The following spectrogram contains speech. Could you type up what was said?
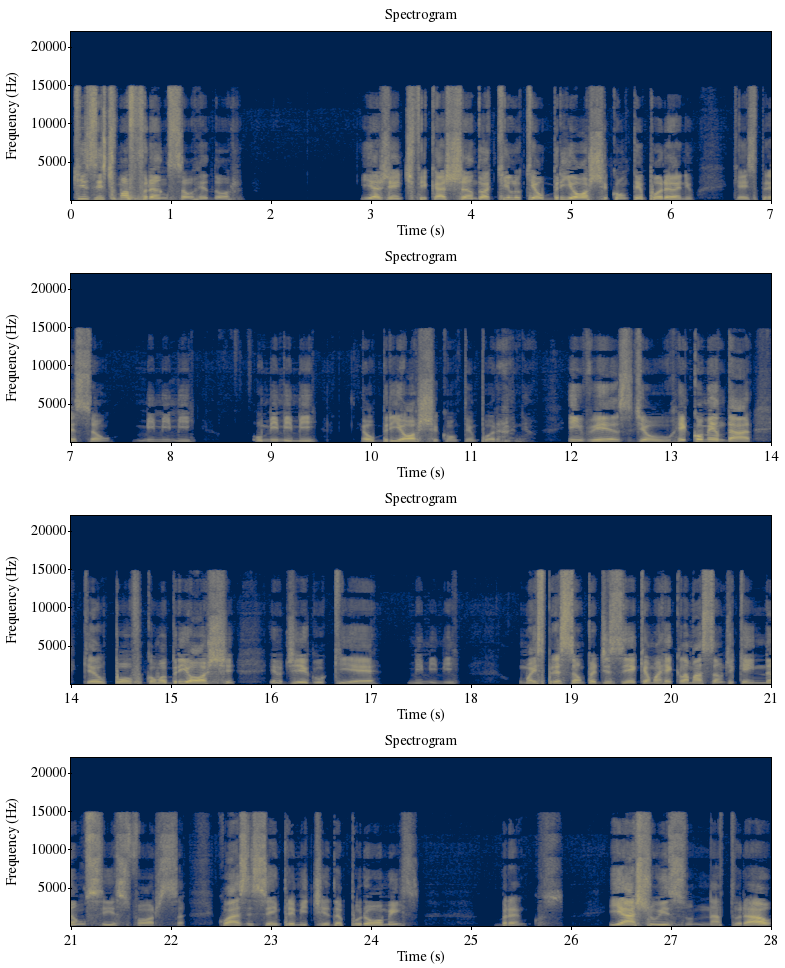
que existe uma França ao redor. E a gente fica achando aquilo que é o brioche contemporâneo, que é a expressão mimimi. O mimimi é o brioche contemporâneo. Em vez de eu recomendar que o povo coma brioche, eu digo que é mimimi. Uma expressão para dizer que é uma reclamação de quem não se esforça quase sempre emitida por homens brancos. E acho isso natural,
